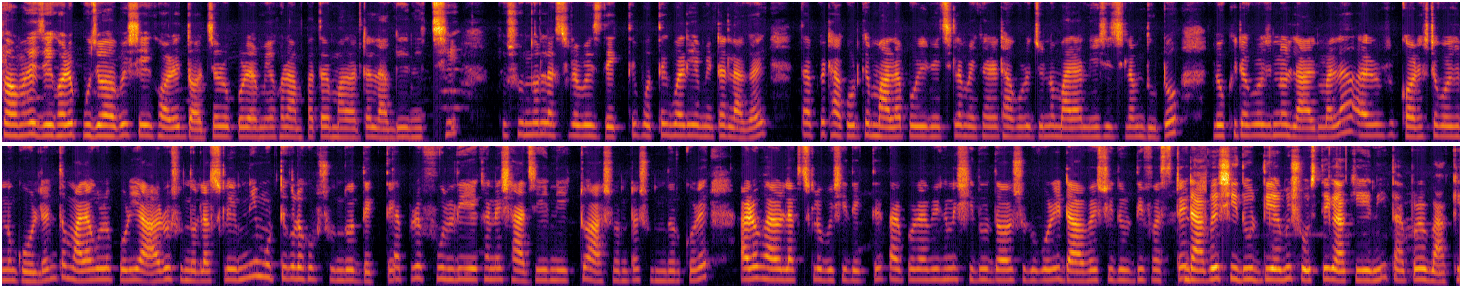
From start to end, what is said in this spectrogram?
তো আমাদের যে ঘরে পুজো হবে, সেই ঘরের দরজার উপরে আমি এখন আম পাতার মালাটা লাগিয়ে নিচ্ছি। তো সুন্দর লাগছিল বেশ দেখতে। প্রত্যেকবারই আমি এটা লাগাই। তারপরে ঠাকুরকে মালা পরিয়ে নিয়েছিলাম। এখানে ঠাকুরের জন্য মালা নিয়ে এসেছিলাম দুটো। লক্ষ্মী ঠাকুরের জন্য লাল মালা আর গণেশ ঠাকুরের জন্য গোল্ডেন। তো মালাগুলো পরিয়ে আরও সুন্দর লাগছিল। এমনি মূর্তিগুলো খুব সুন্দর দেখতে। তারপরে ফুল দিয়ে এখানে সাজিয়ে নিয়ে একটু আসনটা সুন্দর করে আরও ভালো লাগছিল বেশি দেখতে। তারপরে আমি এখানে সিঁদুর দেওয়া শুরু করি। ডাবের সিঁদুর দিই ফার্স্টে ডাবের সিঁদুর দিয়ে আমি স্বস্তিক আঁকিয়ে নিই। তারপরে বাকি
